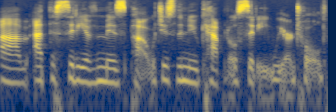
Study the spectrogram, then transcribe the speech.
um, at the city of Mizpah, which is the new capital city, we are told.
